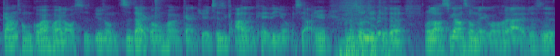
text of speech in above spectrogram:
刚从国外回来，老师有种自带光环的感觉，其实阿冷可以利用一下，因为我那时候就觉得我老师刚从美国回来，就是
